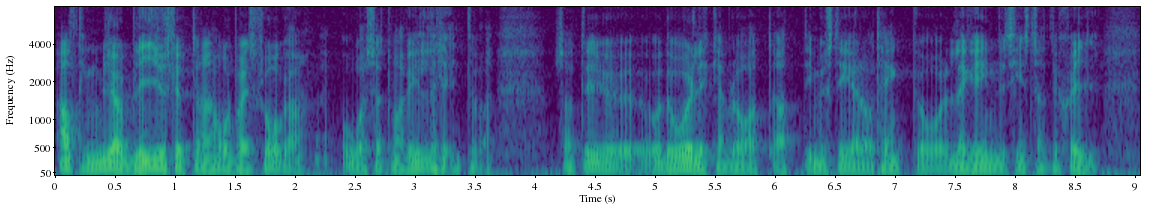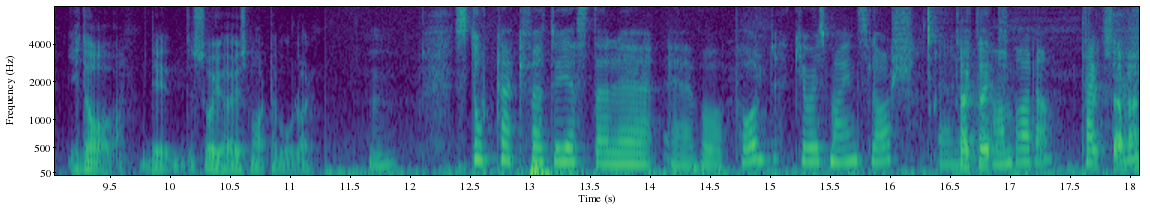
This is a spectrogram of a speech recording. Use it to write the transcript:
allting de gör blir ju i slutändan en hållbarhetsfråga. Oavsett om man vill eller inte. Va? Så att det är ju, och då är det lika bra att, att investera och tänka och lägga in det i sin strategi idag. Va? Det, så gör ju smarta bolag. Mm. Stort tack för att du gästade eh, vår podd Curious Minds, Lars. Eh, tack, tack. Ha en bra dag. Tack, tack samma.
